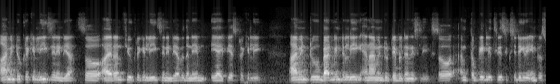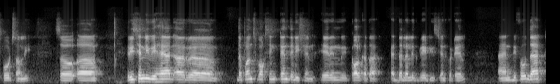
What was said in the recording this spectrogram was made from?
I'm into cricket leagues in India, so I run few cricket leagues in India with the name AIPS Cricket League. I'm into badminton league and I'm into table tennis league. So I'm completely 360 degree into sports only. So uh, recently we had our uh, the Punch Boxing 10th edition here in Kolkata at the Lalit Great Eastern Hotel. And before that,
